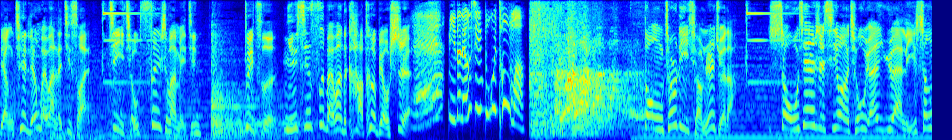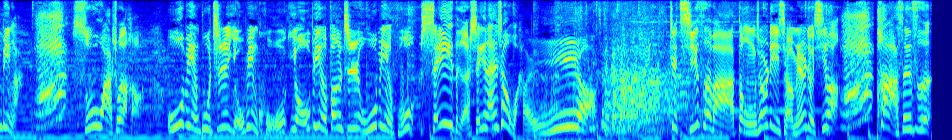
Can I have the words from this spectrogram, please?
两千两百万来计算，进一球三十万美金。对此，年薪四百万的卡特表示：“你的良心不会痛吗？” 懂球的小明觉得，首先是希望球员远离伤病啊。俗话说得好，无病不知有病苦，有病方知无病福，谁得谁难受啊。哎呀，这其次吧，懂球的小明就希望帕森斯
